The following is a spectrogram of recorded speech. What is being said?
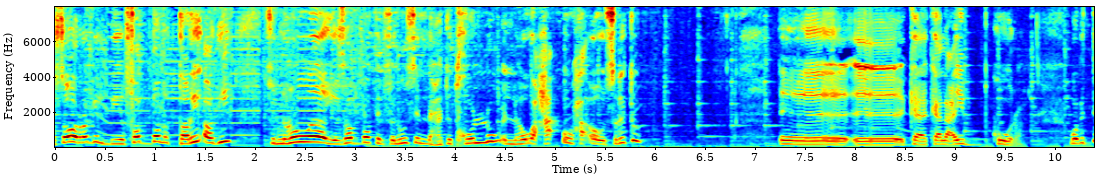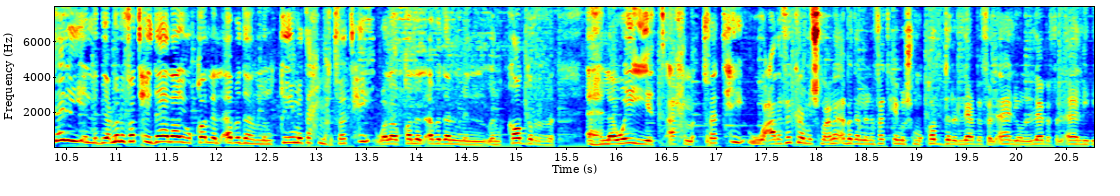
بس هو الراجل بيفضل الطريقة دي في إن هو يظبط الفلوس اللي هتدخل له اللي هو حقه وحق أسرته كلاعب كورة. وبالتالي اللي بيعمله فتحي ده لا يقلل ابدا من قيمة أحمد فتحي ولا يقلل ابدا من من قدر اهلاويه أحمد فتحي. وعلى فكرة مش معناه ابدا إن فتحي مش مقدر اللعب في الأهلي وإن اللعب في الأهلي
